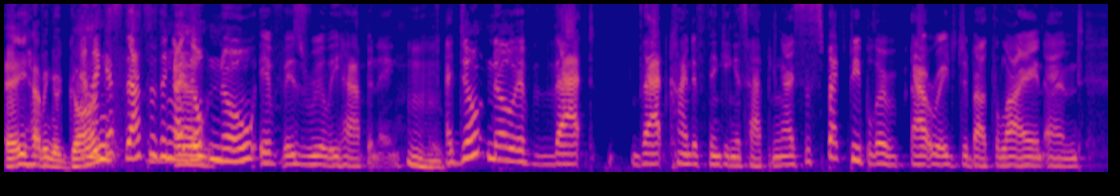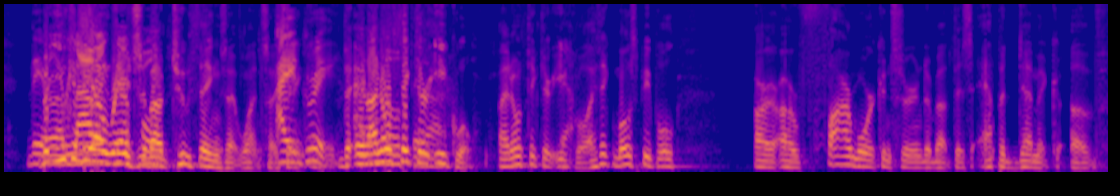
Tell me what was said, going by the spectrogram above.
a having a gun. And I guess that's the thing I don't know if is really happening. Mm-hmm. I don't know if that that kind of thinking is happening. I suspect people are outraged about the lion and they but you can be outraged about two things at once. I, I agree, the, and I don't, I don't think they're equal. I don't think they're equal. Yeah. I think most people are are far more concerned about this epidemic of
